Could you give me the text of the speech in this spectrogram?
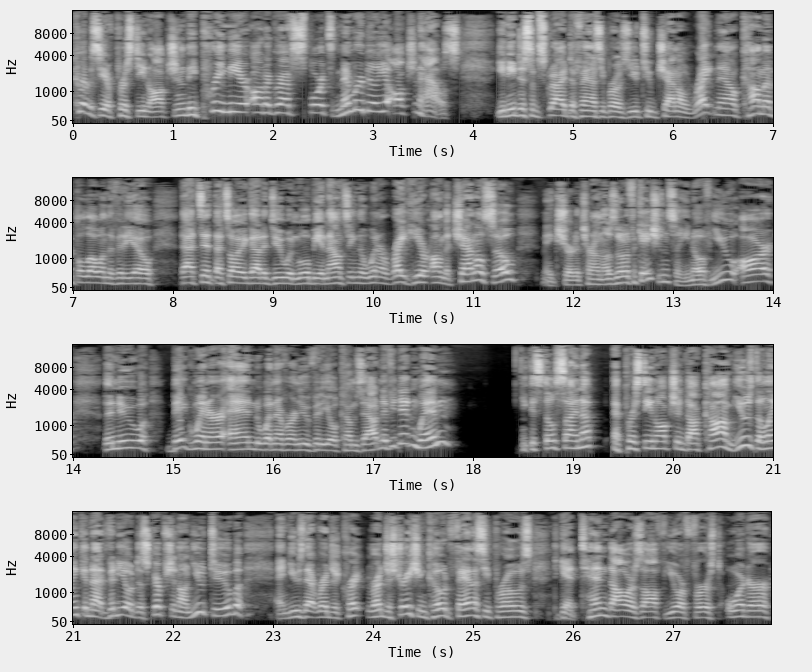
courtesy of Pristine Auction, the premier autographed sports memorabilia auction house, you need to subscribe to Fantasy Pros YouTube channel right now. Comment below below in the video. That's it. That's all you got to do. And we'll be announcing the winner right here on the channel. So make sure to turn on those notifications so you know if you are the new big winner and whenever a new video comes out. And if you didn't win, you can still sign up at pristineauction.com. Use the link in that video description on YouTube and use that regi- registration code Fantasy Pros to get $10 off your first order.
